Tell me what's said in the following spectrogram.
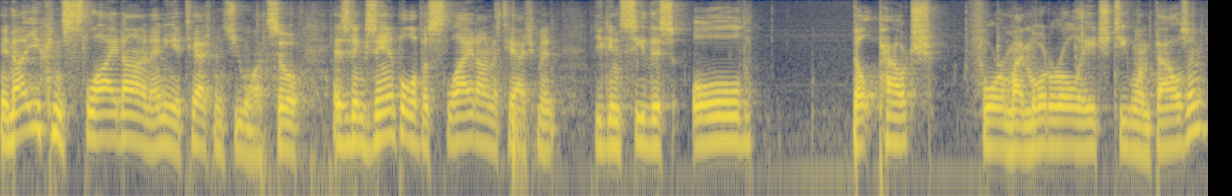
And now you can slide on any attachments you want. So as an example of a slide-on attachment, you can see this old belt pouch for my Motorola HT1000.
